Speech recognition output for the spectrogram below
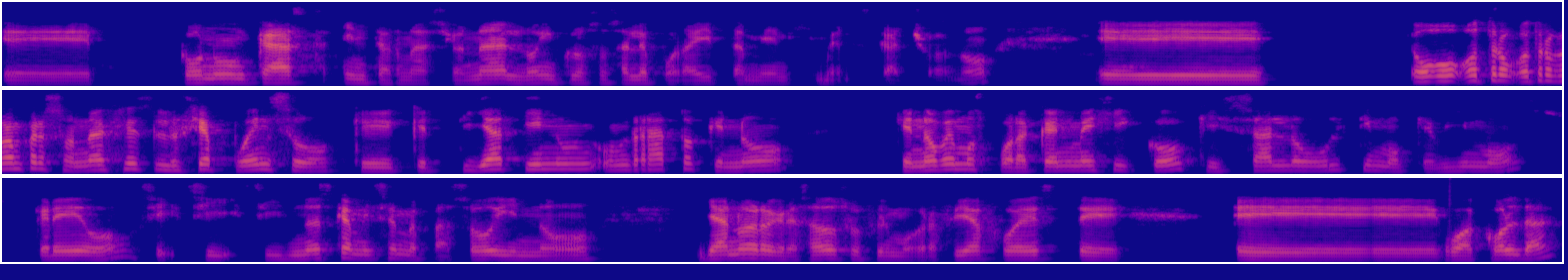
eh, con un cast internacional, ¿no? Incluso sale por ahí también Jiménez Cacho, ¿no? Eh, otro, gran personaje es Lucía Puenzo, que, ya tiene un, rato que no, vemos por acá en México, quizá lo último que vimos creo, si, no es que a mí se me pasó y no, ya no he regresado a su filmografía, fue este eh, Guacolda.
